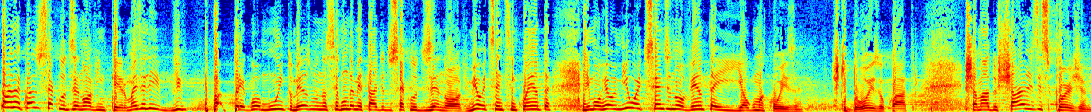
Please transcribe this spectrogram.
na verdade quase o século XIX inteiro, mas ele pregou muito mesmo na segunda metade do século XIX, 1850, ele morreu em 1890 e alguma coisa, acho que dois ou quatro, chamado Charles Spurgeon.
